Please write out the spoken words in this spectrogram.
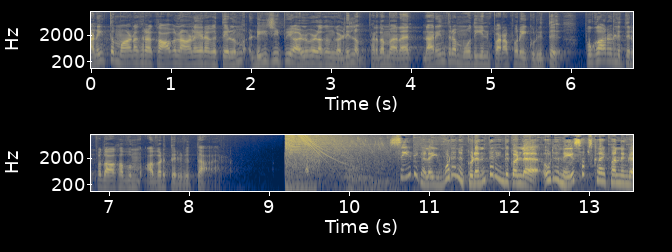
அனைத்து மாநகர காவல் ஆணையரகத்திலும் டிஜிபி அலுவலகங்களிலும் பிரதமர் நரேந்திர மோடியின் பரப்புரை குறித்து புகார் அளித்திருப்பதாகவும் அவர் தெரிவித்தார். செய்திகளை உடனுக்குடன் தெரிந்து கொள்ள உடனே சப்ஸ்கிரைப் பண்ணுங்க.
